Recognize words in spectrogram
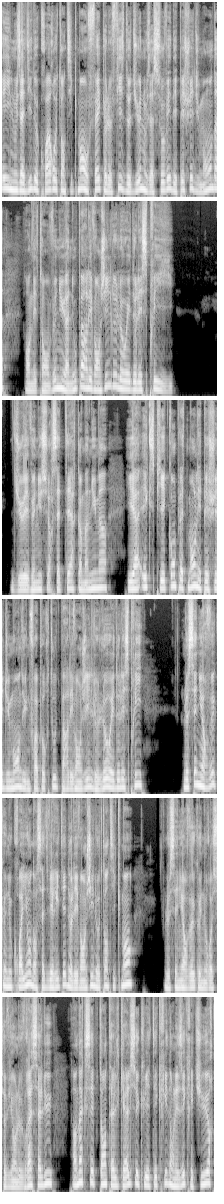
et il nous a dit de croire authentiquement au fait que le Fils de Dieu nous a sauvés des péchés du monde, en étant venu à nous par l'évangile de l'eau et de l'esprit. Dieu est venu sur cette terre comme un humain et a expié complètement les péchés du monde une fois pour toutes par l'évangile de l'eau et de l'esprit. Le Seigneur veut que nous croyions dans cette vérité de l'évangile authentiquement. Le Seigneur veut que nous recevions le vrai salut en acceptant tel quel ce qui est écrit dans les Écritures,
